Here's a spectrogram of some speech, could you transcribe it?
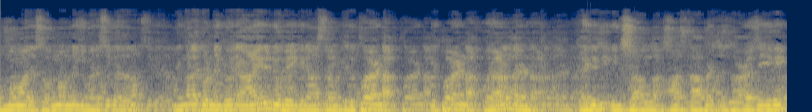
ഉമ്മമാര് സ്വർണം ഉണ്ടെങ്കിൽ മനസ്സിൽ കരുതണം. നിങ്ങളൊക്കെ ഉണ്ടെങ്കിൽ ഒരു ആയിരം രൂപയെങ്കിലും ആ ശ്രമത്തിൽ ഇപ്പൊ വേണ്ട ഇപ്പൊ വേണ്ട ഒരാളും തരണ്ട. കരുതി ഇൻഷാ അള്ളാഹ് ആ സ്ഥാപനത്തിന് ദുആ ചെയ്യുകയും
